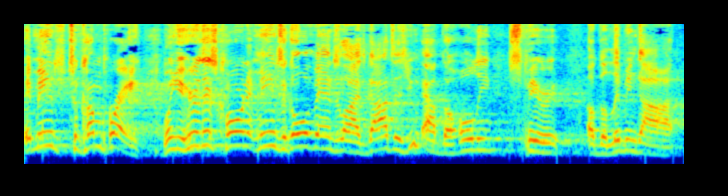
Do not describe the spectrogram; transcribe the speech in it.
it means to come pray. When you hear this horn, it means to go evangelize. God says you have the Holy Spirit of the living God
